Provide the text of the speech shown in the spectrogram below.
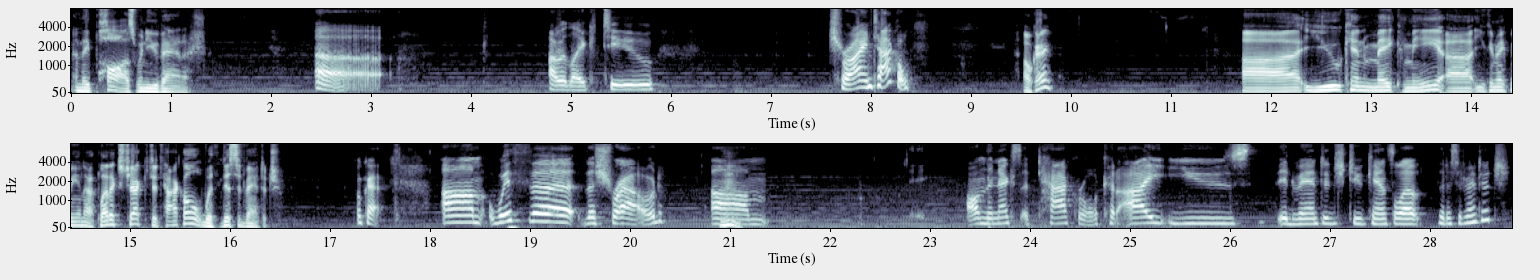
And they pause when you vanish. Uh I would like to try and tackle. Okay. Uh, you can make me. Uh, you can make me an athletics check to tackle with disadvantage. Okay. Um with the the shroud, um on the next attack roll, could I use advantage to cancel out the disadvantage?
